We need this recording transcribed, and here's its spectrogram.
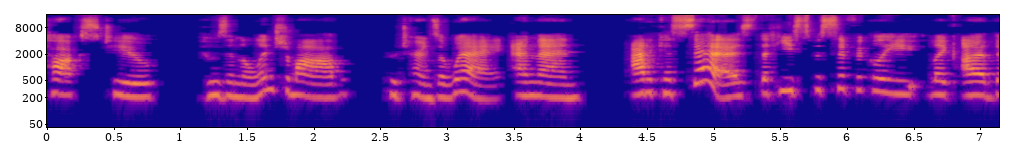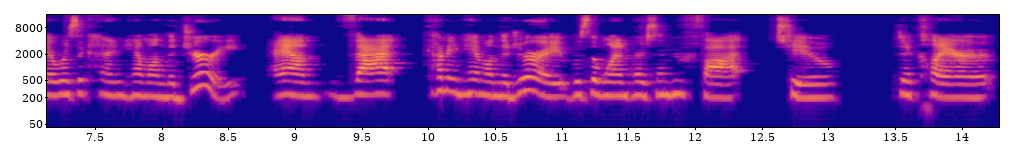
talks to, who's in the lynch mob, who turns away. And then Atticus says that he specifically, like, uh, there was a Cunningham on the jury, and that Cunningham on the jury was the one person who fought to declare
